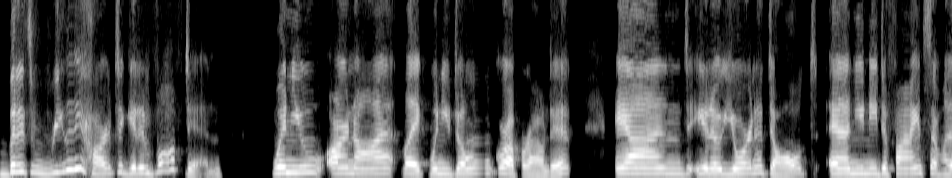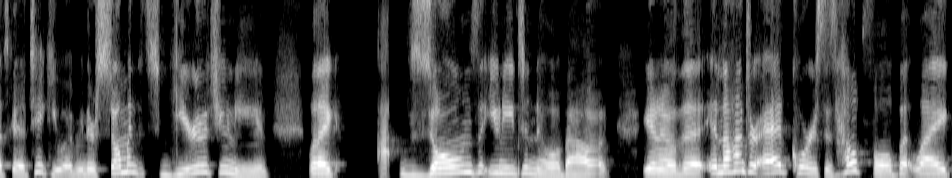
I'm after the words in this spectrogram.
but it's really hard to get involved in when you are not like when you don't grow up around it and you know you're an adult and you need to find someone that's going to take you i mean there's so much gear that you need like uh, zones that you need to know about you know the in the hunter ed course is helpful but like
